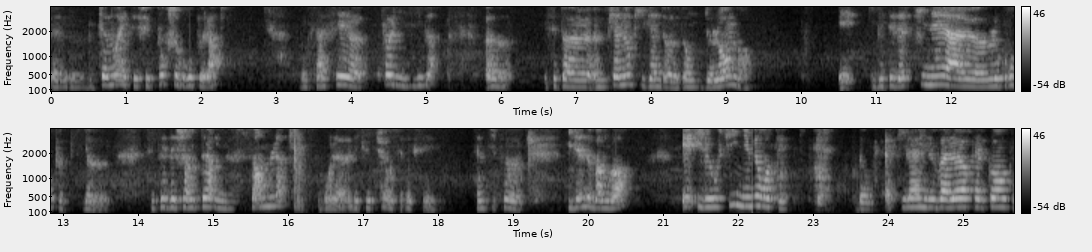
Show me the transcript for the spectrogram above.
le, piano a été fait pour ce groupe-là, donc c'est assez peu lisible. c'est un, piano qui vient de, donc, de Londres. Et il était destiné à le groupe qui, c'était des chanteurs, il me semble. Bon, l'écriture, c'est vrai que c'est un petit peu... Il vient de Bangor. Et il est aussi numéroté. Donc, est-ce qu'il a une valeur quelconque?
